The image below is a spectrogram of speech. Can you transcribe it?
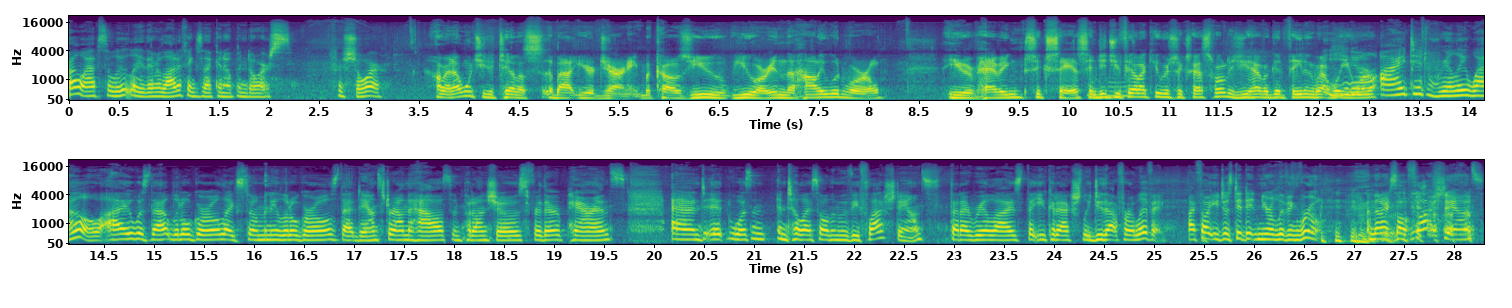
Oh, absolutely. There are a lot of things that can open doors, for sure. All right, I want you to tell us about your journey because you you are in the Hollywood world. You're having success, and did you mm-hmm. feel like you were successful? Did you have a good feeling about where you, you know, were? I did really well. I was that little girl, like so many little girls, that danced around the house and put on shows for their parents. And it wasn't until I saw the movie Flashdance that I realized that you could actually do that for a living. I thought you just did it in your living room. and then I saw Flashdance,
